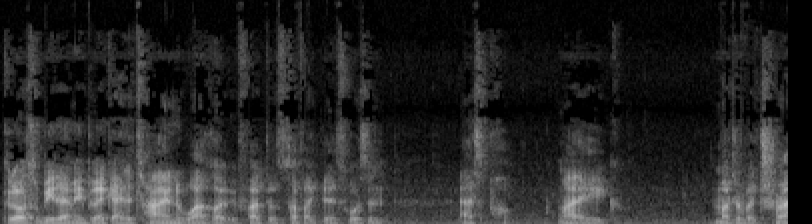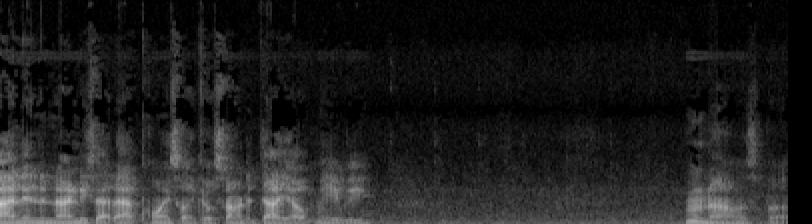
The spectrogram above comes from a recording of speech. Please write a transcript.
Could also be that maybe like at the time the blacklight reflective stuff like this wasn't as like much of a trend in the 90s at that point, so like it was starting to die out maybe. Who knows, but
